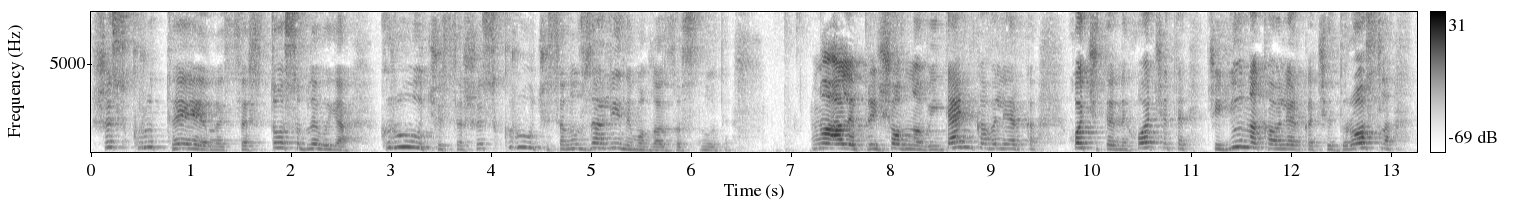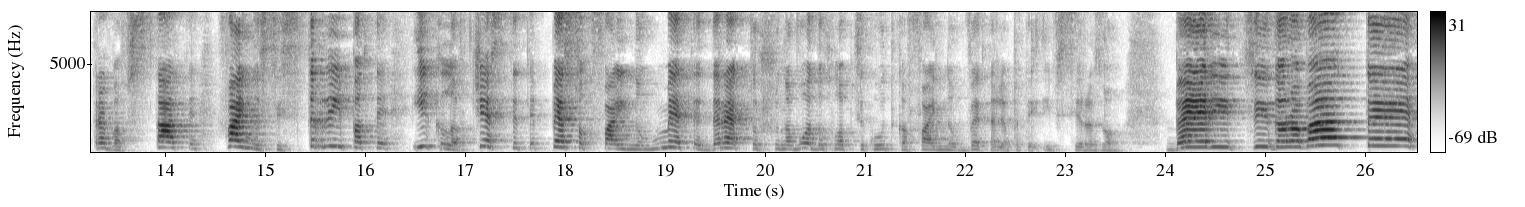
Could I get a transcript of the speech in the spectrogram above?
Щось крутилося, то особливо я. Кручуся, щось кручуся, ну взагалі не могла заснути. Ну, але прийшов новий день, кавалерка. Хочете, не хочете, чи юна кавалерка, чи доросла, треба встати, файно сі стріпати, ікла вчистити, песок файно вмити, директоршу на воду, хлопці кутка файно виталяпати і всі разом. Беріться до роботи!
